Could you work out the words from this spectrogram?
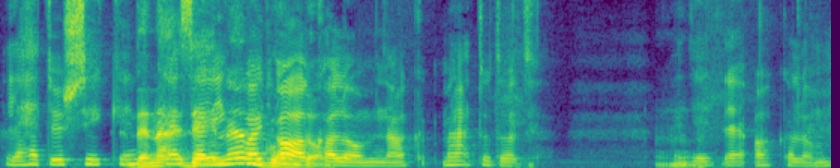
Lehetőségként de ne, kezelik, de vagy gondol. alkalomnak? Már tudod? Egy, egy alkalom.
